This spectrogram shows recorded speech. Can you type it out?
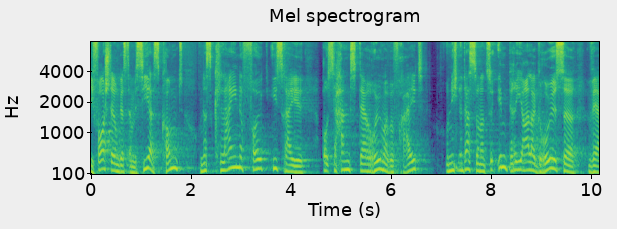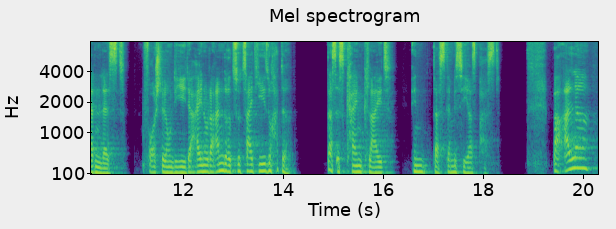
Die Vorstellung, dass der Messias kommt und das kleine Volk Israel aus der Hand der Römer befreit und nicht nur das, sondern zu imperialer Größe werden lässt. Vorstellung, die der eine oder andere zur Zeit Jesu hatte. Das ist kein Kleid, in das der Messias passt. Bei aller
